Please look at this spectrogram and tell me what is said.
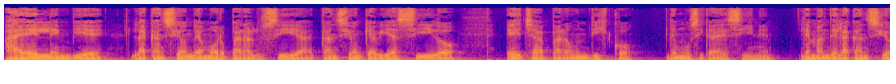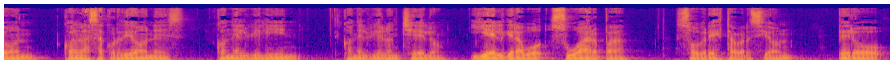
A él le envié la canción de Amor para Lucía, canción que había sido hecha para un disco de música de cine. Le mandé la canción con las acordeones, con el violín, con el violonchelo, y él grabó su arpa sobre esta versión, pero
